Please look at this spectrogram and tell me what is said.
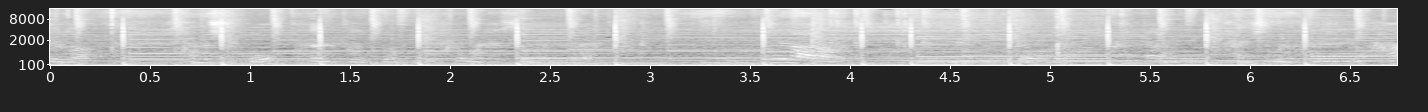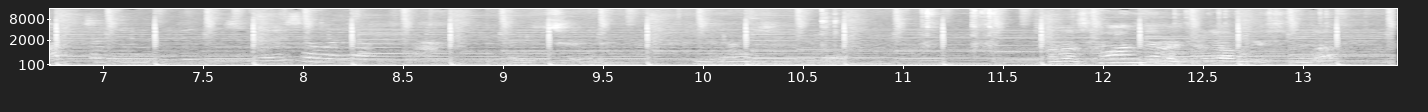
이제 막 35% 정도 흥을 했었는데 네, 이 코로나 위기 때문에 상당히 관심을 가지고 과학적인 부분인지 왜 세워야 합니다. 저는 3학년을 들어가 보겠습니다.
